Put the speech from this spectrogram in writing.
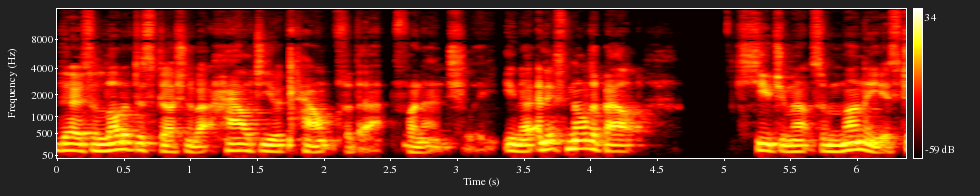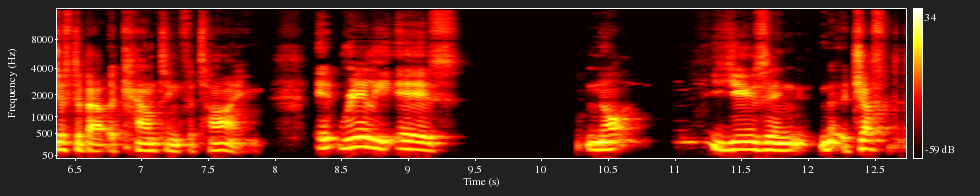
There's a lot of discussion about how do you account for that financially, you know, and it's not about huge amounts of money. It's just about accounting for time. It really is not using just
